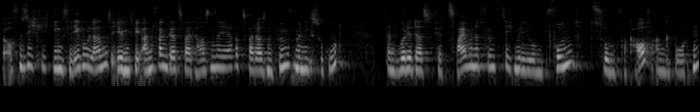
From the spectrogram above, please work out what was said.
Weil offensichtlich ging es Legoland irgendwie Anfang der 2000er Jahre, 2005 mal nicht so gut. Dann wurde das für 250 Millionen Pfund zum Verkauf angeboten.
